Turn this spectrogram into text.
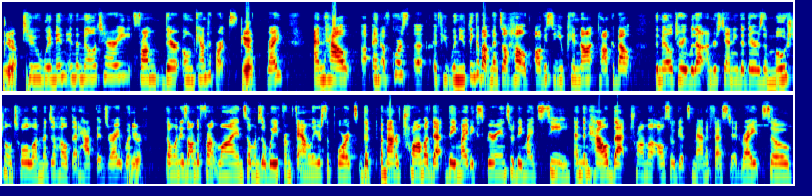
yeah. to women in the military from their own counterparts. Yeah. Right? And how uh, and of course uh, if you when you think about mental health, obviously you cannot talk about the military without understanding that there is emotional toll on mental health that happens, right? When yeah. someone is on the front line, someone is away from family or supports, the amount of trauma that they might experience or they might see, and then how that trauma also gets manifested, right? So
